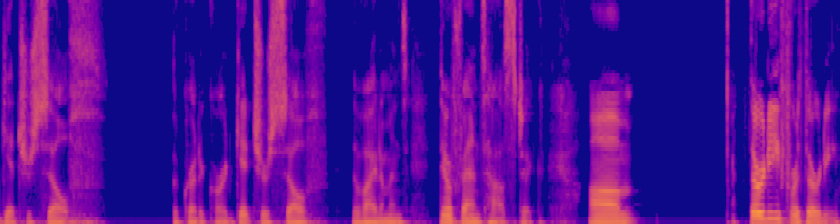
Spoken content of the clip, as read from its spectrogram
get yourself the credit card. Get yourself the vitamins. They're fantastic. Um, 30 for 30.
